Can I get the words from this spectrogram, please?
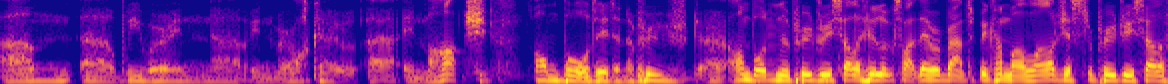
Um, uh, we were in uh, in Morocco uh, in March, onboarded an approved uh, onboarded an approved reseller who looks like they're about to become our largest approved reseller,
